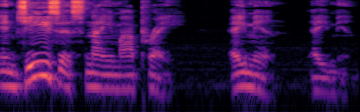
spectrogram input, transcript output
In Jesus' name I pray. Amen. Amen.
